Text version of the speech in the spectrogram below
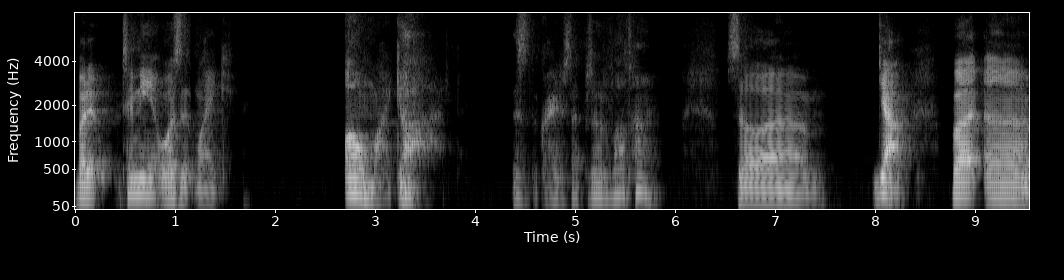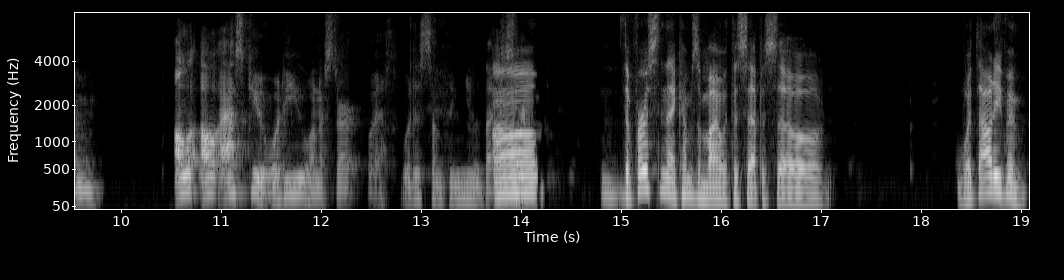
but it to me it wasn't like, oh my god, this is the greatest episode of all time. So um, yeah, but um, I'll I'll ask you, what do you want to start with? What is something you would like? Um, the first thing that comes to mind with this episode, without even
